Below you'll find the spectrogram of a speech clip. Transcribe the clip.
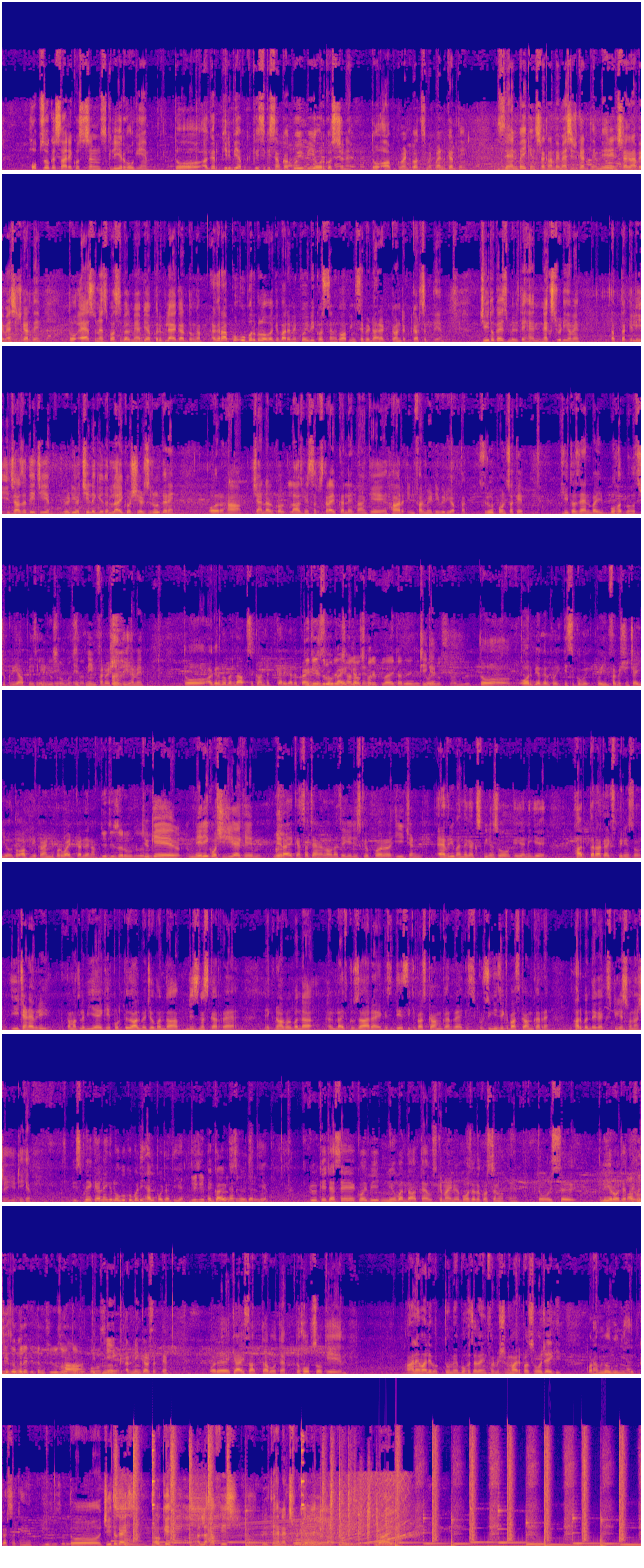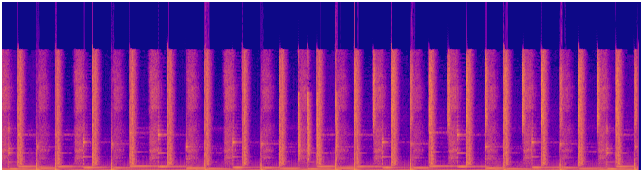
होप्स हो के सारे क्वेश्चन क्लियर हो गए हैं। तो अगर फिर भी आपका किसी किस्म का कोई भी और क्वेश्चन है तो आप कमेंट बॉक्स में कमेंट करते हैं। जैन भाई के इंस्टाग्राम पे मैसेज करते हैं, मेरे इंस्टाग्राम पे मैसेज करते हैं। तो एज सुन एज पॉसिबल मैं भी आपको रिप्लाई कर दूँगा। अगर आपको ऊबर ग्लोबल के बारे में कोई भी क्वेश्चन है तो आप इनसे भी डायरेक्ट कॉन्टैक्ट कर सकते हैं। जी तो कैसे मिलते हैं नेक्स्ट वीडियो में। तब तक के लिए इजाज़त दीजिए। वीडियो अच्छी लगी हो तो लाइक और शेयर ज़रूर करें। और हाँ चैनल को लाजमी सब्सक्राइब कर लें ताकि हर इन्फॉर्मेटिव वीडियो अब तक ज़रूर पहुँच सके। जी तो जैन भाई बहुत बहुत शुक्रिया आपने. इतनी इन्फॉर्मेशन दी हमें। तो अगर कोई बंदा आपसे कांटेक्ट करेगा तो जी काइंडली उसको गाइड कर देना। रिप्लाई कर देंगे ठीक है। तो और भी अगर कोई किसी को कोई इन्फॉर्मेशन चाहिए हो तो आप ये काइंडली प्रोवाइड कर देना। जी जी ज़रूर ज़रूर। क्योंकि मेरी कोशिश ये है कि मेरा एक ऐसा चैनल होना चाहिए जिसके ऊपर ईच एंड एवरी बंदे का एक्सपीरियंस हो कि यानी कि हर तरह का एक्सपीरियंस हो। ईच एंड एवरी का मतलब ये है कि पुर्तगाल में जो बंदा बिज़नेस कर रहा है एक नॉर्मल बंदा लाइफ गुजार रहा है किसी देसी के पास काम कर रहा है किसी पुर्तगीजी के पास काम कर रहा है हर बंदे का एक्सपीरियंस होना चाहिए ठीक है? इसमें कह लें कि लोगों को बड़ी हेल्प हो जाती है। एक गाइडेंस मिल जाती है। क्योंकि जैसे कोई भी न्यू बंदा आता है उसके माइंड में बहुत ज़्यादा क्वेश्चन होते हैं तो इससे क्लियर हो जाता है कितनी- होता हाँ है कितनी अर्निंग कर सकते हैं और क्या हिसाब किताब होता है। तो होप्स हो कि आने वाले वक्तों में बहुत ज़्यादा इन्फॉर्मेशन हमारे पास हो जाएगी और हम लोगों की हेल्प कर सकेंगे। जी जी तो जी तो गाइस ओके अल्लाह हाफिज़ मिलते हैं नेक्स्ट वीडियो में। बाय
